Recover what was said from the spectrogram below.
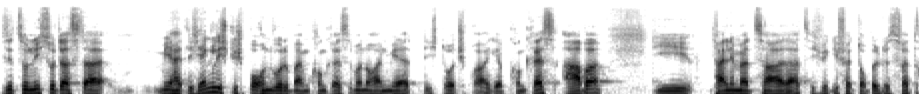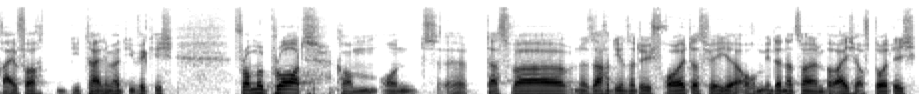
ist jetzt noch nicht so, dass da mehrheitlich Englisch gesprochen wurde beim Kongress, immer noch ein mehrheitlich deutschsprachiger Kongress, aber die Teilnehmerzahl hat sich wirklich verdoppelt, ist verdreifacht. Die Teilnehmer, die wirklich from abroad kommen. Und äh, das war eine Sache, die uns natürlich freut, dass wir hier auch im internationalen Bereich auf deutlich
